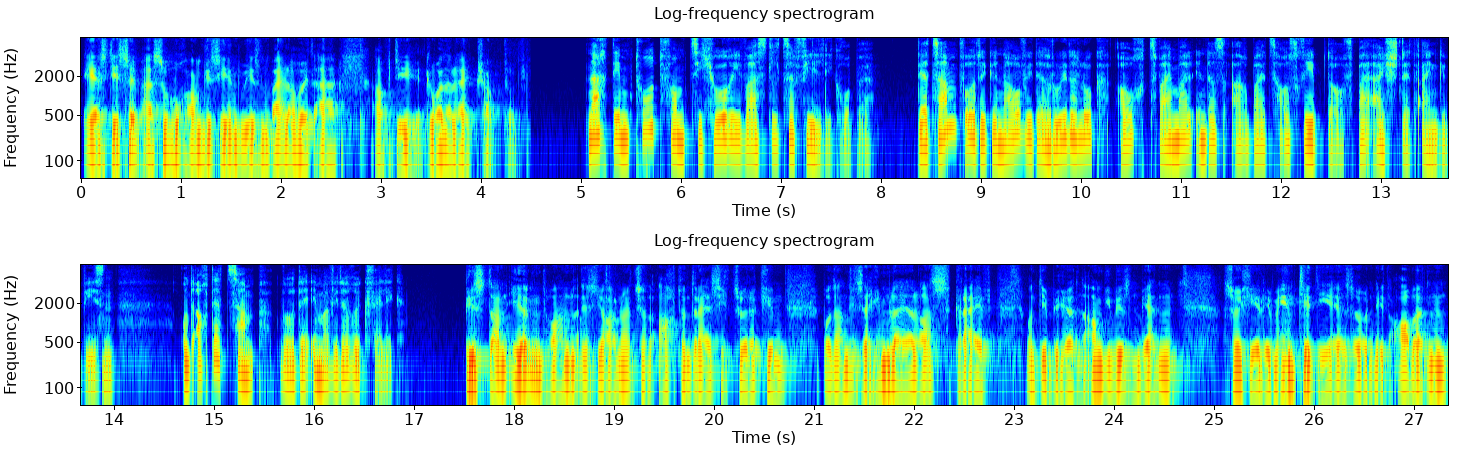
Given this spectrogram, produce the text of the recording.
Er ist deshalb auch so hoch angesehen gewesen, weil er halt auch auf die kleinen Leute geschaut hat. Nach dem Tod vom Zichori-Wastel zerfiel die Gruppe. Der Zamp wurde genau wie der Rüderluck auch zweimal in das Arbeitshaus Rebdorf bei Eichstätt eingewiesen. Und auch der Zamp wurde immer wieder rückfällig. Bis dann irgendwann das Jahr 1938 zurückkommt, wo dann dieser Himmler-Erlass greift und die Behörden angewiesen werden, solche Elemente, die also nicht arbeiten,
